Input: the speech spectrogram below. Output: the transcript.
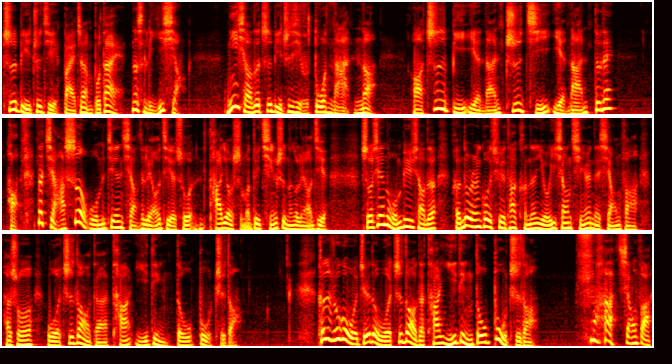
知彼知己，百战不殆。”那是理想。你晓得知彼知己有多难呢？啊，知彼也难，知己也难，对不对？好，那假设我们今天想去了解，说他要什么，对情势能够了解。首先呢，我们必须晓得，很多人过去他可能有一厢情愿的想法，他说：“我知道的，他一定都不知道。”可是如果我觉得我知道的，他一定都不知道。那想法，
